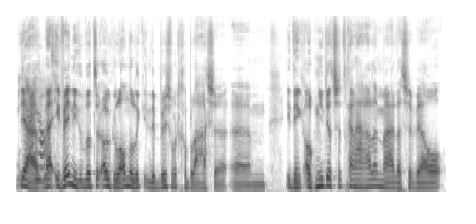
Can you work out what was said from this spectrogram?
ja, had? nou, ik weet niet, omdat er ook landelijk in de bus wordt geblazen. Ehm, ik denk ook niet dat ze het gaan halen, maar dat ze wel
